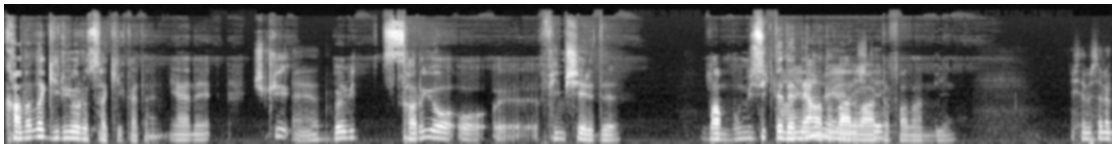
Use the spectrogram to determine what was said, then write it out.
kanala giriyoruz hakikaten. Yani çünkü Evet. böyle bir sarıyor o e, film şeridi. Lan bu müzikte de ne Aynen öyle anılar yani vardı işte falan diye. işte mesela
